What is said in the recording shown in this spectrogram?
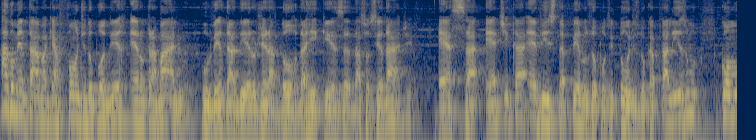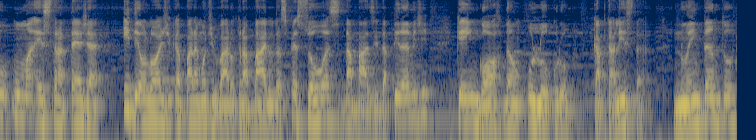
Argumentava que a fonte do poder era o trabalho, o verdadeiro gerador da riqueza da sociedade. Essa ética é vista pelos opositores do capitalismo como uma estratégia ideológica para motivar o trabalho das pessoas da base da pirâmide que engordam o lucro capitalista. No entanto,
